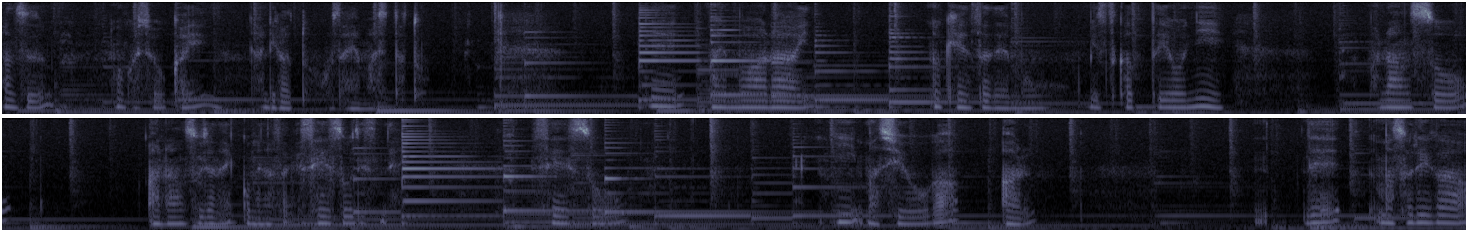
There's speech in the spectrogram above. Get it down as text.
まずご紹介ありがとうございましたと。で MRI の検査でも見つかったように卵巣あ卵巣じゃないごめんなさい精巣ですね精巣に、まあ、腫瘍があるで、まあ、それが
